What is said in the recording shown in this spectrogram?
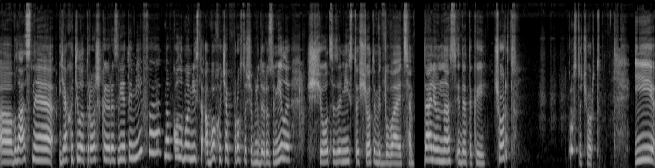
Е, Власне, я хотіла трошки розвіяти міфи навколо мого міста, або хоча б просто, щоб люди розуміли, що це за місто, що там відбувається. Далі у нас іде такий чорт, просто чорт. І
